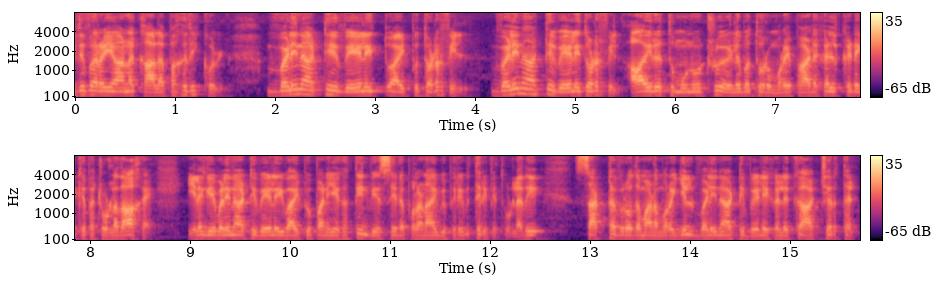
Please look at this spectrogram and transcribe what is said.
இதுவரையான காலப்பகுதிக்குள் வெளிநாட்டு வேலை வாய்ப்பு தொடர்பில் வெளிநாட்டு வேலை தொடர்பில் ஆயிரத்து முன்னூற்று எழுபத்தோரு முறைப்பாடுகள் கிடைக்கப்பெற்றுள்ளதாக இலங்கை வெளிநாட்டு வேலைவாய்ப்பு பணியகத்தின் விசேட புலனாய்வு பிரிவு தெரிவித்துள்ளது. சட்டவிரோதமான முறையில் வெளிநாட்டு வேலைகளுக்கு அச்சுறுத்தல்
